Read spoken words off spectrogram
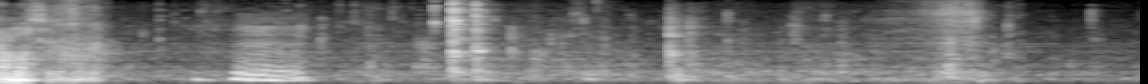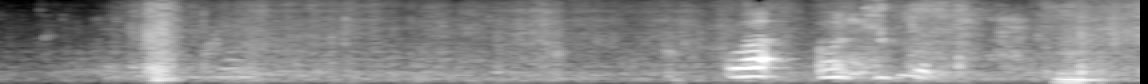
かもしれない。うん。うわ、落ちてた。うん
